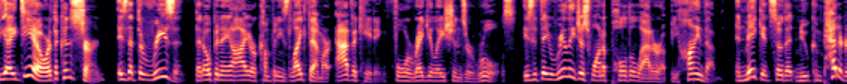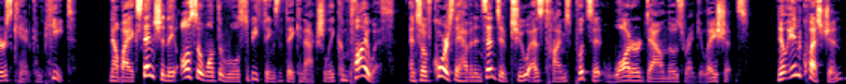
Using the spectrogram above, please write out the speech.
The idea or the concern is that the reason that OpenAI or companies like them are advocating for regulations or rules is that they really just want to pull the ladder up behind them and make it so that new competitors can't compete. Now, by extension, they also want the rules to be things that they can actually comply with. And so, of course, they have an incentive to, as Times puts it, water down those regulations. Now, in question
